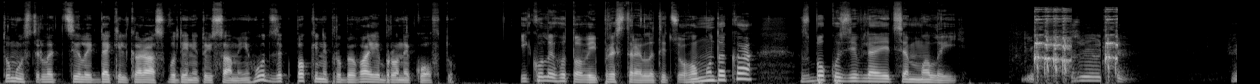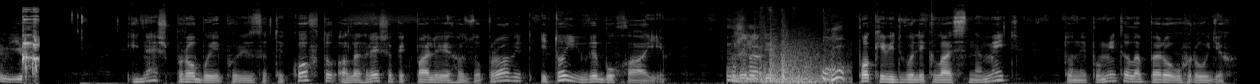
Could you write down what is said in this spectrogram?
Тому стрілець цілить декілька раз в один і той самий гудзик, поки не пробиває бронекофту. І коли готовий пристрелити цього мудака, збоку з'являється малий. Інеш пробує порізати кофту, але Гриша підпалює газопровід, і той вибухає. Поки відволіклась на мить, то не помітила перо в грудях.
